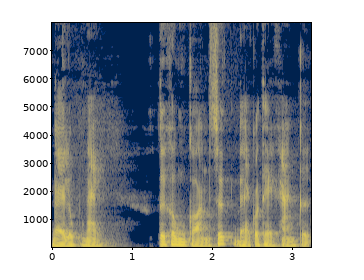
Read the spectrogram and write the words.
Ngay lúc này, Tôi không còn sức để có thể kháng cự.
